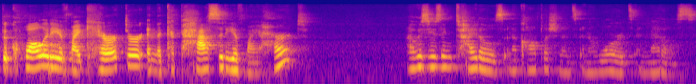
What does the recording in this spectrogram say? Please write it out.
the quality of my character and the capacity of my heart, I was using titles and accomplishments and awards and medals.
